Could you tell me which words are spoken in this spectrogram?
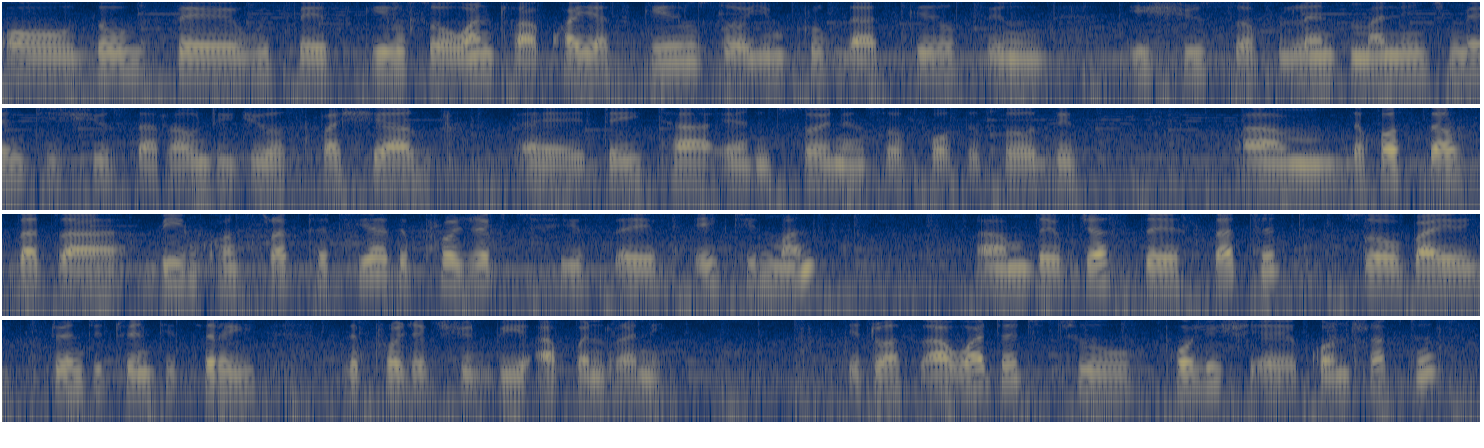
or those uh, with the skills or want to acquire skills or improve their skills in issues of land management, issues around geospatial uh, data, and so on and so forth. So this, um, the hostels that are being constructed here, the project is uh, 18 months. Um, they've just uh, started, so by 2023, the project should be up and running. It was awarded to Polish uh, contractors,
